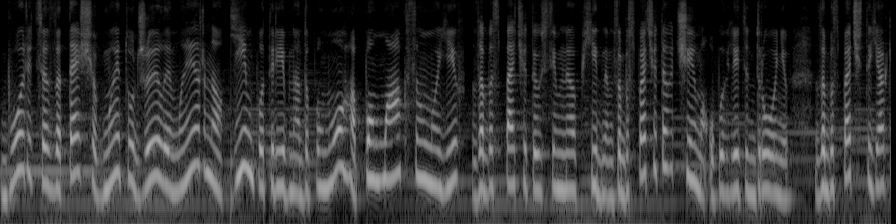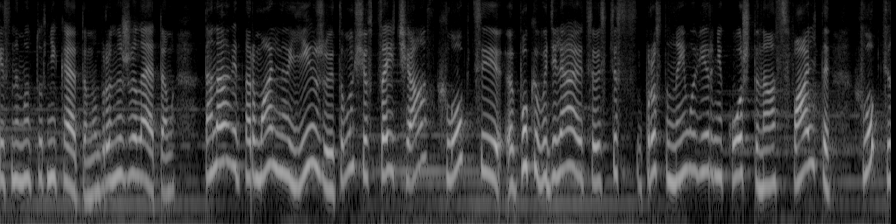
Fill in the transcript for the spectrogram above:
борються за те, щоб ми тут жили мирно, їм потрібна допомога по максимуму їх забезпечити усім необхідним, забезпечити очима у вигляді дронів, забезпечити якісними турнікетами, бронежилетами. Та навіть нормальною їжею, тому що в цей час хлопці, е, поки виділяються ось ці просто неймовірні кошти на асфальти, хлопці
